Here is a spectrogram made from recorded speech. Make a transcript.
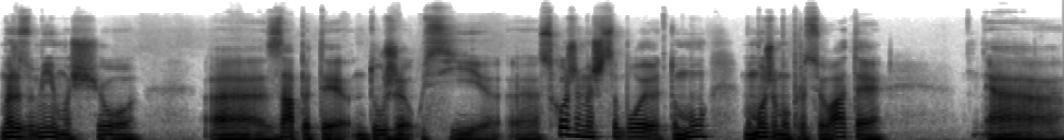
ми розуміємо, що Е, Запити дуже усі е, схожі між собою, тому ми можемо працювати е,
